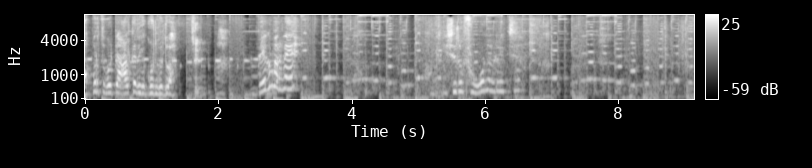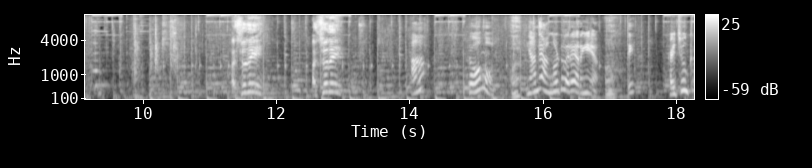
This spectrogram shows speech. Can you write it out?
അപ്പുറത്ത് പോയിട്ട് ആൾക്കാരൊക്കെ കൂട്ടിക്കിട്ട് വാ. ശരി. വേഗം പറഞ്ഞേ. ഈശ്വര ഫോൺ എവിടെ വെച്ച്? അശ്വതി അശ്വതി. ആ ടോമോ ഞാൻ ദേ അങ്ങോട്ട് വരെ ഇറങ്ങിയാ. ഏ കഴിച്ചു നോക്ക്.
